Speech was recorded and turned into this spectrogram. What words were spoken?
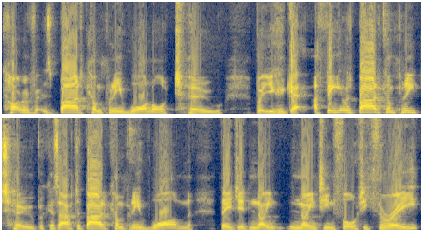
can't remember if it was Bad Company One or Two, but you could get. I think it was Bad Company Two because after Bad Company One, they did nine, 1943,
